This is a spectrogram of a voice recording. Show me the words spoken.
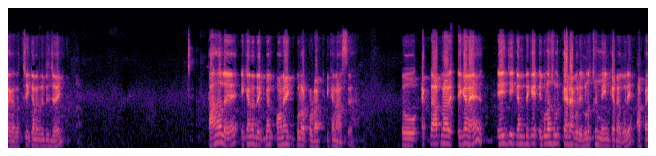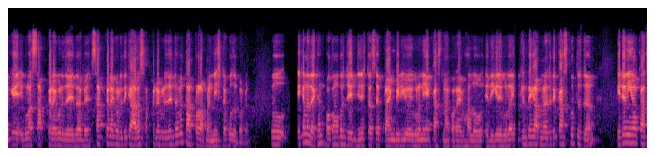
দেখা যাচ্ছে, এখানে যদি যাই, তাহলে এখানে দেখবেন অনেকগুলো প্রোডাক্ট এখানে আছে। তো একটা আপনার এখানে এই যে এখান থেকে এগুলো আসলে ক্যাটাগরি এগুলো হচ্ছে মেইন ক্যাটাগরি আপনাকে এগুলো সাব ক্যাটাগরি যেতে হবে। সাব ক্যাটাগরি থেকে আরও সাব ক্যাটাগরি যেতে হবে, তারপর আপনার নিচটা খুঁজে পাবেন। তো এখানে দেখেন, প্রথমত যে জিনিসটা আছে প্রাইম ভিডিও এগুলো নিয়ে কাজ না করাই ভালো। এদিকে এগুলো, এখান থেকে আপনারা যদি কাজ করতে যান এটা নিয়েও কাজ,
